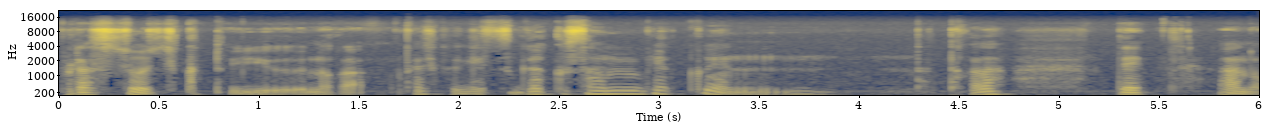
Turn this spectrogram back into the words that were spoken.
プラス松竹というのが確か月額300円だったかな。であの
